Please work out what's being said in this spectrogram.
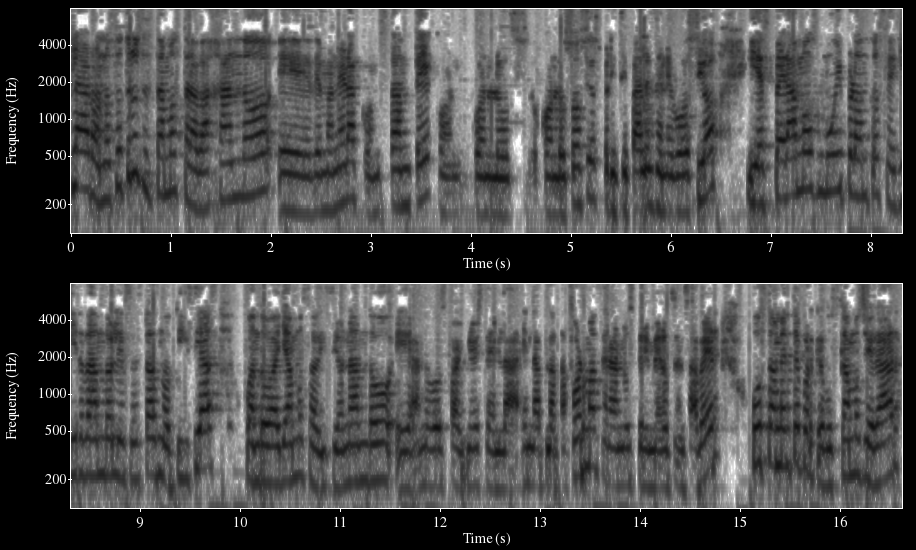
Claro, nosotros estamos trabajando eh, de manera constante con, con, los, con los socios principales de negocio y esperamos muy pronto seguir dándoles estas noticias cuando vayamos adicionando eh, a nuevos partners en la, en la plataforma. Serán los primeros en saber, justamente porque buscamos llegar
